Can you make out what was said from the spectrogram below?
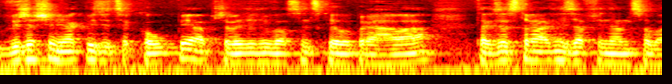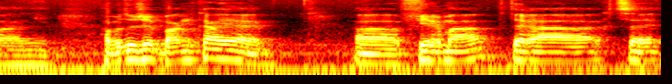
vyřešení akvizice koupě a převedení vlastnického práva, tak ze strany zafinancování. A protože banka je firma, která chce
